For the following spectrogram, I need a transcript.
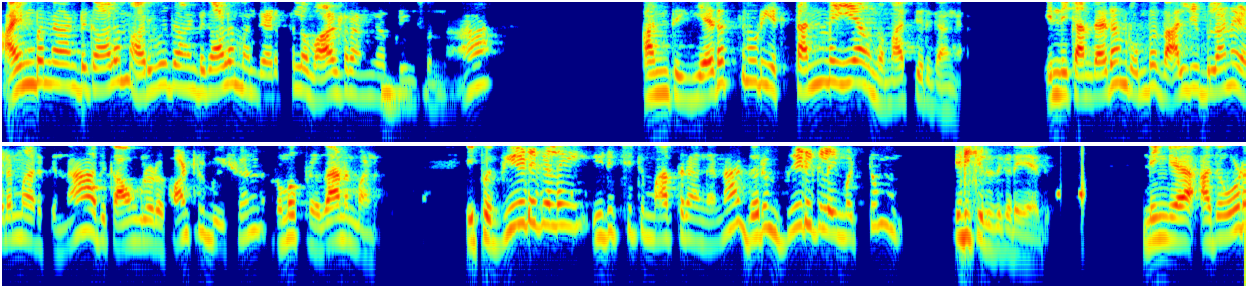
ஐம்பது ஆண்டு காலம் அறுபது ஆண்டு காலம் அந்த இடத்துல வாழ்றாங்க அப்படின்னு சொன்னா அந்த இடத்தினுடைய தன்மையே அவங்க மாத்திருக்காங்க. இன்னைக்கு அந்த இடம் ரொம்ப வேல்யூபிளான இடமா இருக்குன்னா அதுக்கு அவங்களோட கான்ட்ரிபியூஷன் ரொம்ப பிரதானமானது. இப்ப வீடுகளை இடிச்சிட்டு மாத்துறாங்கன்னா வெறும் வீடுகளை மட்டும் இடிக்கிறது கிடையாது. நீங்க அதோட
